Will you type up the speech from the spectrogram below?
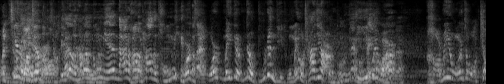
我接着往前走。还有他妈农民拿着火叉子捅你。我说在，我说没地儿，那会儿不认地图，没有插件儿。不是那会儿第一回玩儿好不容易，我说就我跳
